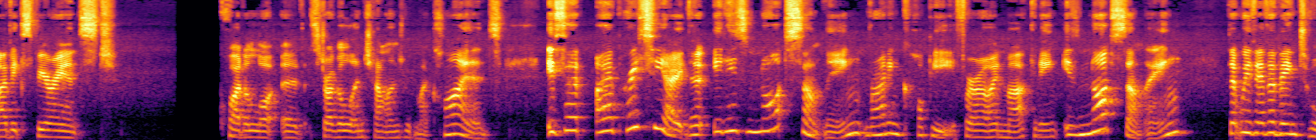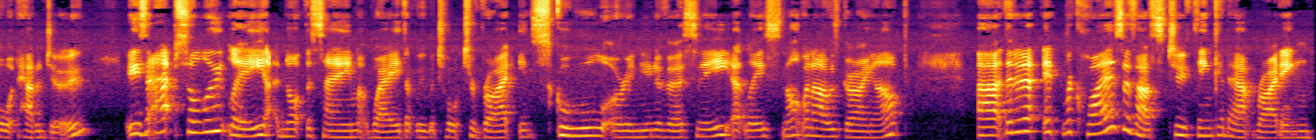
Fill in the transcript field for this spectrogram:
I've experienced quite a lot of struggle and challenge with my clients, is that I appreciate that it is not something, writing copy for our own marketing is not something that we've ever been taught how to do is absolutely not the same way that we were taught to write in school or in university, at least not when I was growing up. Uh, that it, it requires of us to think about writing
